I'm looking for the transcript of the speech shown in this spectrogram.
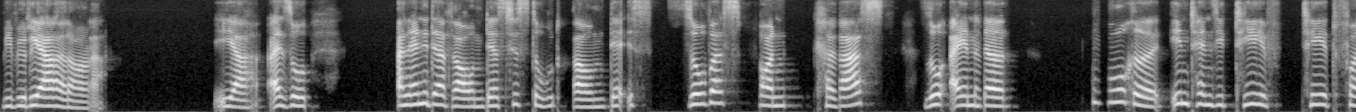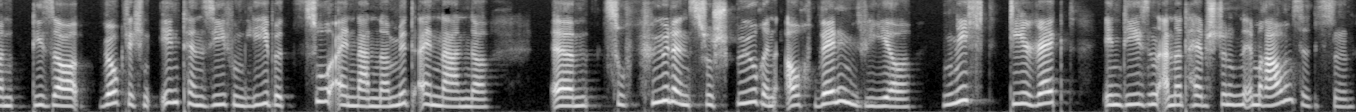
Wie würde ja. ich sagen? Ja, also alleine der Raum, der Sisterhood-Raum, der ist sowas von krass, so eine pure Intensität von dieser wirklichen intensiven Liebe zueinander, miteinander ähm, zu fühlen, zu spüren, auch wenn wir nicht direkt in diesen anderthalb Stunden im Raum sitzen,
